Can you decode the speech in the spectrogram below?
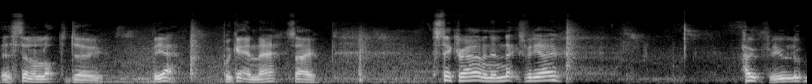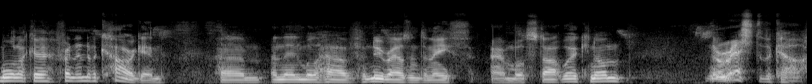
There's still a lot to do, but yeah, we're getting there. So stick around in the next video. Hopefully, it'll look more like a front end of a car again. Um, and then we'll have new rails underneath and we'll start working on the rest of the car.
